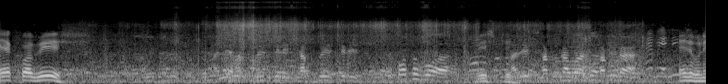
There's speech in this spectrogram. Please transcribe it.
এক পা বিশ ছাপকা মাছ ছাপকা এই দেখুন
